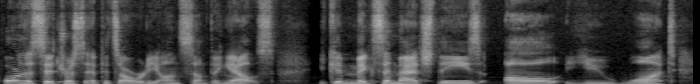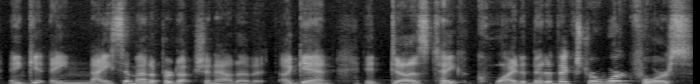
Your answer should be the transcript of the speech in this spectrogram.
or the citrus if it's already on something else. You can mix and match these all you want and get a nice amount of production out of it. Again, it does take quite a bit of extra workforce,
